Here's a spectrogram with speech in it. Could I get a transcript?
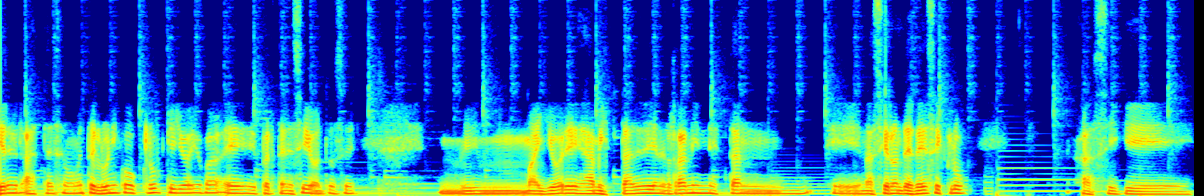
era hasta ese momento el único club que yo había eh, pertenecido, entonces mis mayores amistades en el running están nacieron desde ese club, así que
